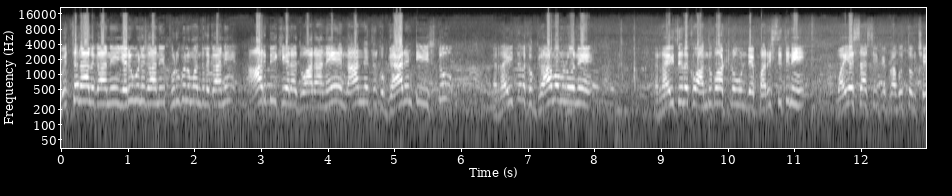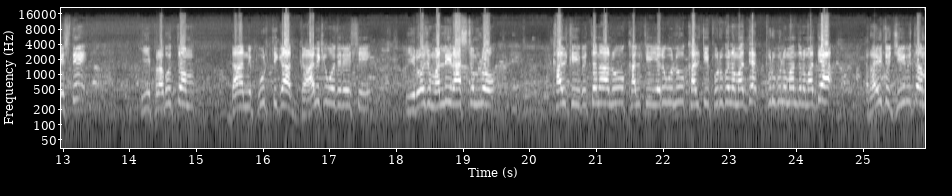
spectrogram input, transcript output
విత్తనాలు కానీ ఎరువులు కానీ పురుగుల మందులు కానీ ఆర్బీకేల ద్వారానే నాణ్యతకు గ్యారంటీ ఇస్తూ రైతులకు గ్రామంలోనే రైతులకు అందుబాటులో ఉండే పరిస్థితిని వైఎస్ఆర్సీపీ ప్రభుత్వం చేస్తే ఈ ప్రభుత్వం దాన్ని పూర్తిగా గాలికి వదిలేసి ఈరోజు మళ్ళీ రాష్ట్రంలో కల్తీ విత్తనాలు కల్తీ ఎరువులు కల్తీ పురుగుల మధ్య పురుగుల మందుల మధ్య రైతు జీవితం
